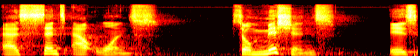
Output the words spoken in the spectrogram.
as sent out ones. So, missions is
